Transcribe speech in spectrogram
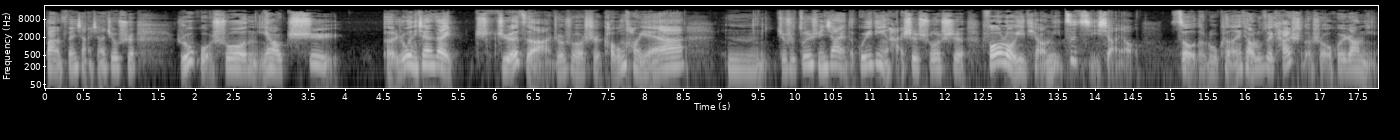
伴分享一下，就是如果说你要去。呃，如果你现在在抉择啊，就是说是考公考研啊，嗯，就是遵循家里的规定，还是说是 follow 一条你自己想要走的路，可能那条路最开始的时候会让你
